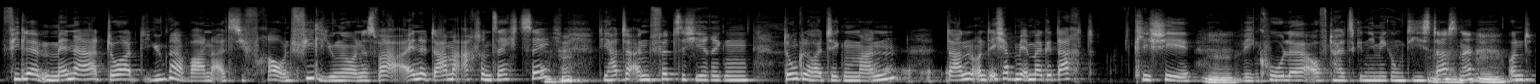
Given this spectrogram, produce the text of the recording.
viele Männer dort jünger waren als die Frauen, viel jünger. Und es war eine Dame, 68, Mhm. die hatte einen 40-jährigen dunkelhäutigen Mann dann. Und ich habe mir immer gedacht, Klischee, Mhm. wegen Kohle, Aufenthaltsgenehmigung, dies, das. Ne? Und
